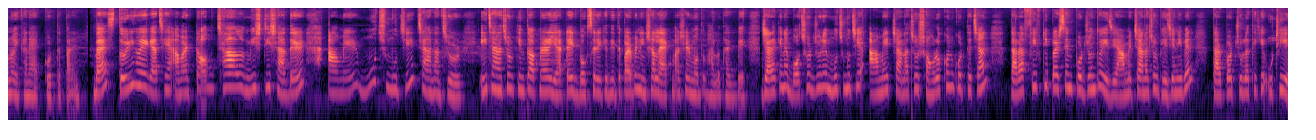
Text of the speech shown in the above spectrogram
লবণও এখানে অ্যাড করতে পারেন। ব্যাস, তৈরি হয়ে গেছে আমার টক ঝাল মিষ্টি স্বাদের আমের মুচমুচি চানাচুর। এই চানাচুর কিন্তু আপনারা এয়ারটাইট বক্সে রেখে দিতে পারবেন, ইনশাল্লাহ এক মাসের মতো ভালো থাকবে। যারা কিনা বছর জুড়ে মুচমুচি আমের চানাচুর সংরক্ষণ করতে চান, তারা ফিফটি পার্সেন্ট পর্যন্ত এই যে আমের চানাচুর ভেজে নেবেন, তারপর চুলা থেকে উঠিয়ে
